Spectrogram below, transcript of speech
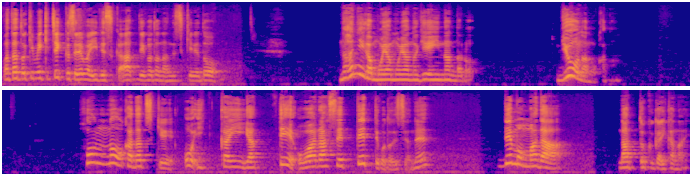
またときめきチェックすればいいですかっていうことなんですけれど、何がもやもやの原因なんだろう？量なのかな？本の片付けを一回やって終わらせてってことですよね。でもまだ納得がいかない。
